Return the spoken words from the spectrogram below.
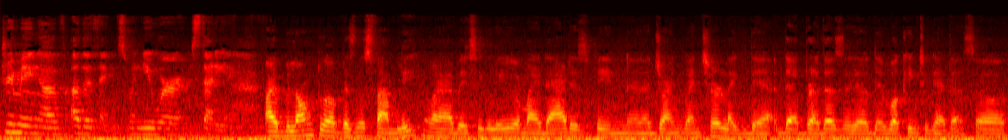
dreaming of other things when you were studying? I belong to a business family. Basically, my dad has been in a joint venture, like their brothers, they're, they're working together. So,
